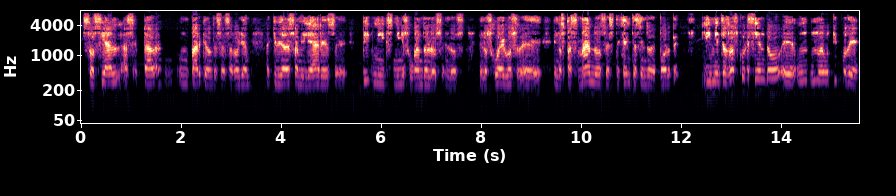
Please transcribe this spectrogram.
social aceptada, un parque donde se desarrollan actividades familiares, eh, picnics, niños jugando en los, en los, en los juegos, eh, en los pasamanos, este, gente haciendo deporte. Y mientras va oscureciendo eh, un, nuevo tipo de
